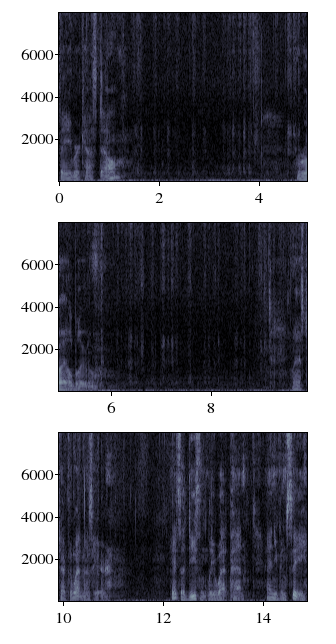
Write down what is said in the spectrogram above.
Faber-Castell Royal Blue. Let's check the wetness here it's a decently wet pen and you can see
